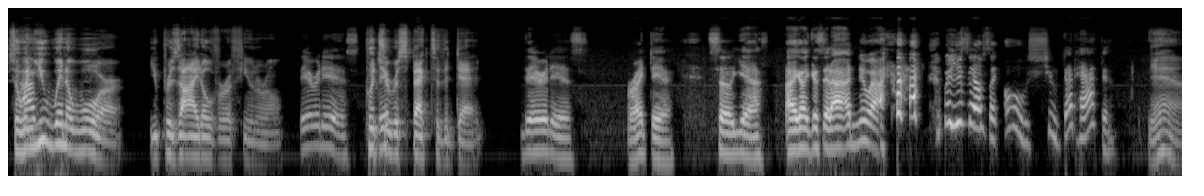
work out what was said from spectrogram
So when I, you win a war, you preside over a funeral. there it is. Put There, your respect to the dead. there it is, right there. So yeah, I like I said, I, I knew I. when you said, I was like, oh shoot, that happened. Yeah.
